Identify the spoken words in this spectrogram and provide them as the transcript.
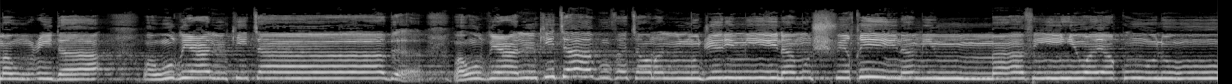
موعدا. ووضع الكتاب ووضع الكتاب فترى المجرمين مشفقين مما فيه ويقولون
